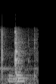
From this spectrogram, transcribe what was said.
That's good.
